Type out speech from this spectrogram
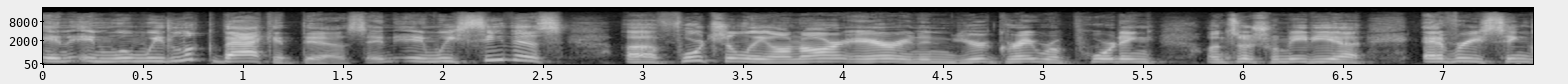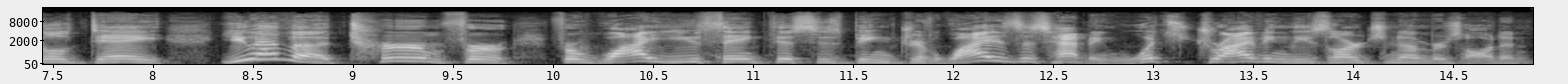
And, and when we look back at this, and, and we see this, uh, fortunately, on our air and in your great reporting on social media every single day, you have a term for for why you think this is being driven. Why is this happening? What's driving these large numbers, Auden?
